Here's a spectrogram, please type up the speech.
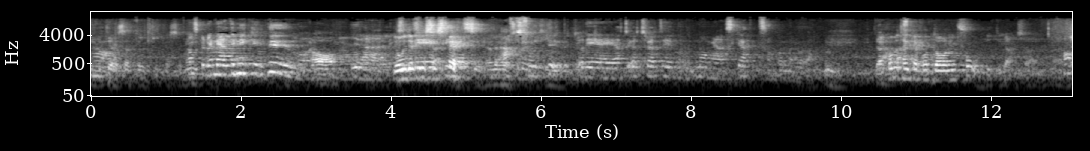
Ja. sätt att uttrycka sig. Man skulle mena att det är mycket humor ja. i det här. Liksom. Jo, det, finns en spets i det. Absolut. Och det är, jag, jag, tror att det är många skratt som kommer att... Mm. Jag kommer att tänka på Daniel Ford lite grann. Så här. Ja.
